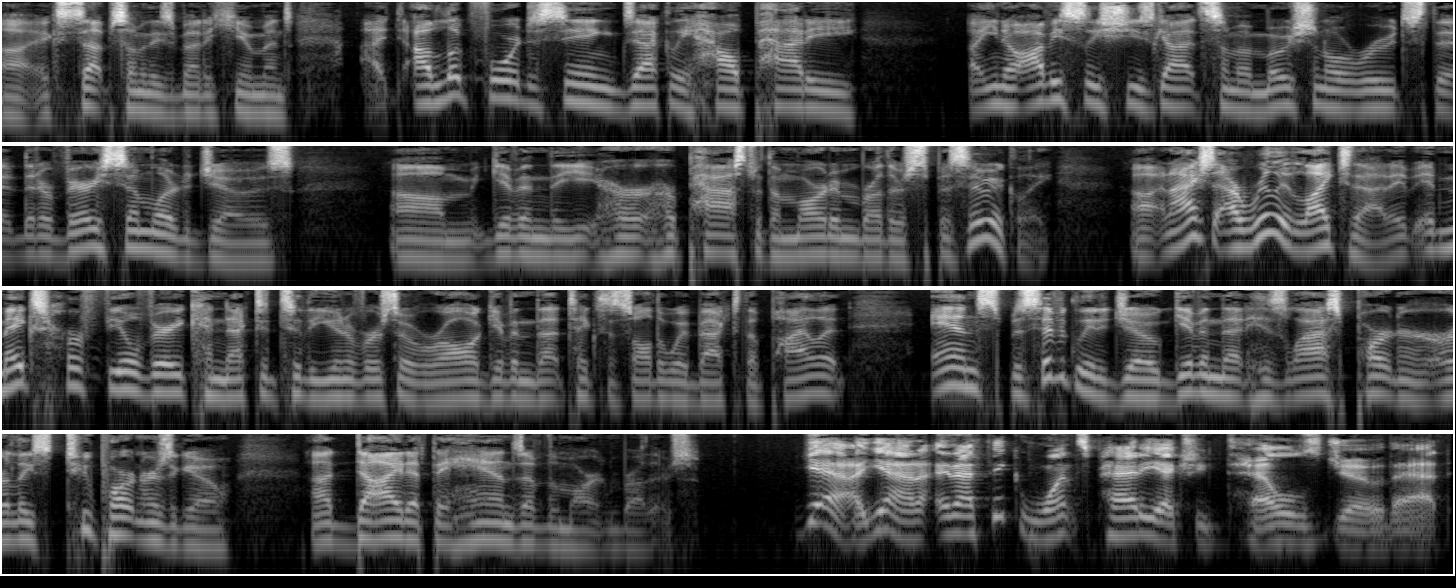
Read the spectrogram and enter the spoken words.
uh, accept some of these metahumans. I, I look forward to seeing exactly how Patty, uh, you know, obviously she's got some emotional roots that, that are very similar to Joe's, um, given the her her past with the Martin brothers specifically. Uh, and I actually I really liked that. It, it makes her feel very connected to the universe overall, given that takes us all the way back to the pilot, and specifically to Joe, given that his last partner, or at least two partners ago, uh, died at the hands of the Martin brothers. Yeah, yeah, and- and I think once Patty actually tells Joe that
